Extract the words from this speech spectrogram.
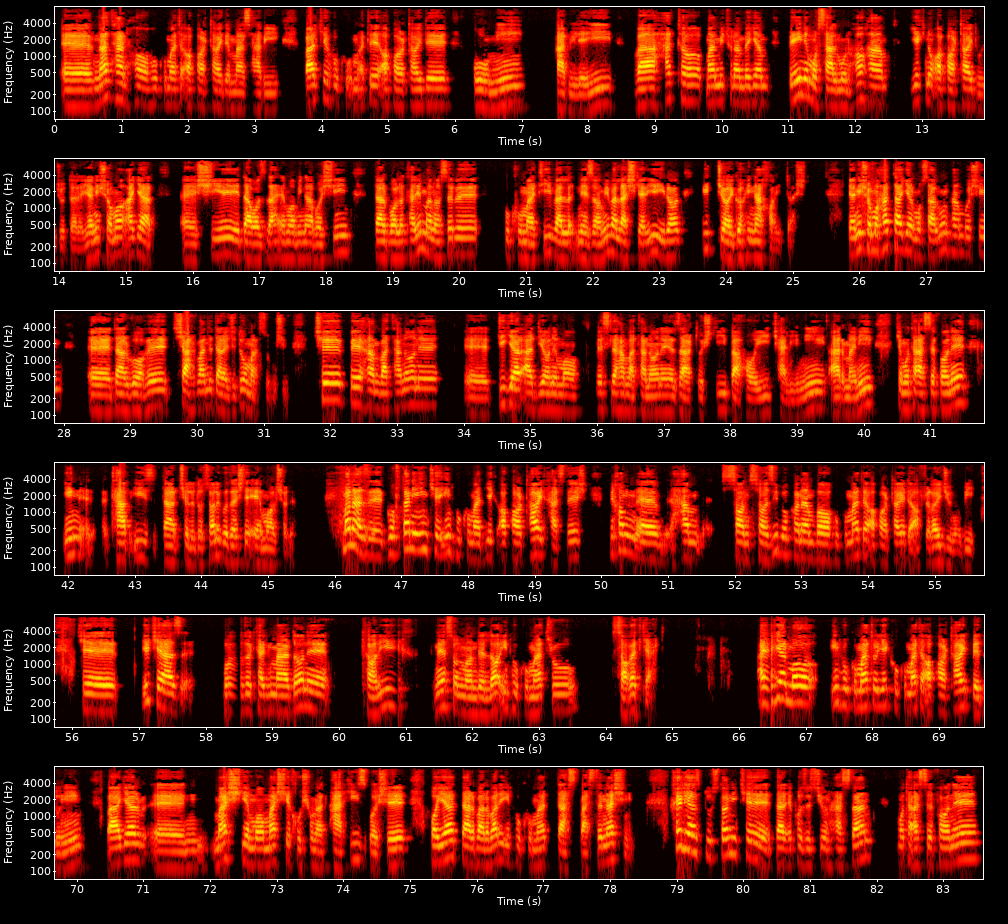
نه تنها حکومت آپارتاید مذهبی بلکه حکومت آپارتاید قومی قبیله‌ای و حتی من می‌تونم بگم بین مسلمون ها هم یک نوع آپارتاید وجود داره. یعنی شما اگر شیعه دوازده امامی نباشین در بالاترین مناسب حکومتی و نظامی و لشکری ایران هیچ جایگاهی نخواهید داشت. یعنی شما حتی اگر مسلمون هم باشین در واقع شهروند درجه دو محسوب میشین چه به هموطنان دیگر ادیان ما مثل هموطنان زرتشتی، بهایی، کلیمی، ارمنی که متاسفانه این تبعیض در 42 سال گذشته اعمال شده. من از گفتن این که این حکومت یک آپارتاید هستش می‌خوام هم سانسازی بکنم با حکومت آپارتاید آفریقای جنوبی که یکی از بزرگترین مردان تاریخ نلسون ماندلا این حکومت رو ساقط کرد. اگر ما این حکومت رو یک حکومت آپارتاید بدونیم و اگر مشی ما مشی خشونت پرهیز باشه باید در برابر این حکومت دست بسته نشیم. خیلی از دوستانی که در اپوزیسیون هستن متاسفانه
